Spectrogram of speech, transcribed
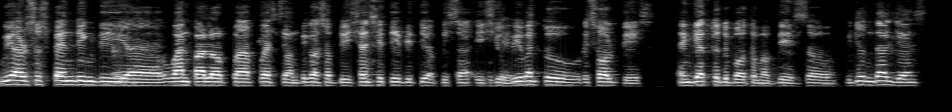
we are suspending the uh, one follow-up uh, question because of the sensitivity of this uh, issue. Okay. We want to resolve this and get to the bottom of this. So, with your indulgence,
